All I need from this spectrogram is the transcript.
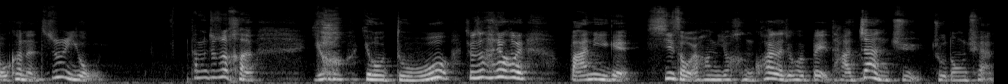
有可能就是有，他们就是很有有毒，就是他就会。把你给吸走，然后你就很快的就会被它占据主动权，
